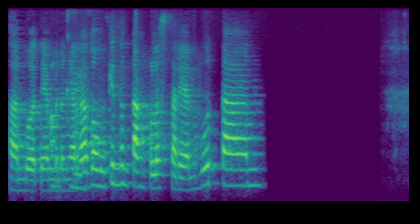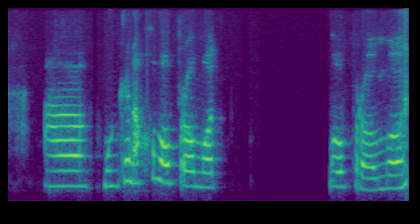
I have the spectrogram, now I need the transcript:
Pesan buat yang okay. mendengar atau mungkin tentang pelestarian hutan. Uh, mungkin aku mau promote mau promote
